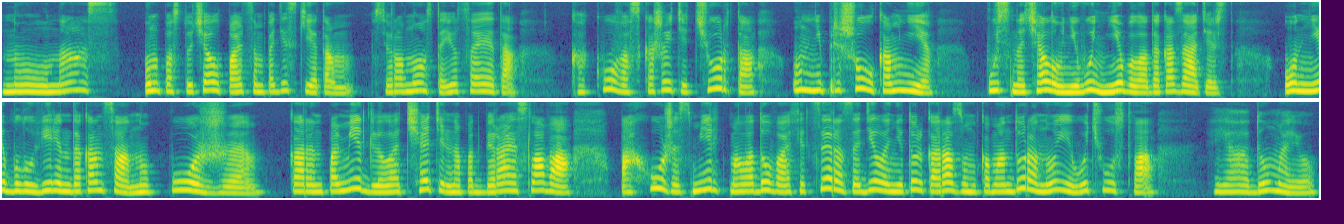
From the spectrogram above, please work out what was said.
Но у нас... Он постучал пальцем по дискетам. Все равно остается это. Какого, скажите, черта он не пришел ко мне? Пусть сначала у него не было доказательств. Он не был уверен до конца, но позже... Карен помедлила, тщательно подбирая слова. Похоже, смерть молодого офицера задела не только разум командора, но и его чувства. «Я думаю...»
